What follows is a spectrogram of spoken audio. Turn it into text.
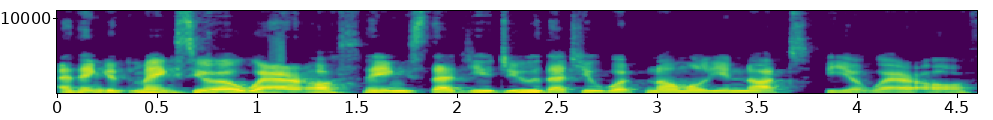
I think it makes you aware of things that you do that you would normally not be aware of.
